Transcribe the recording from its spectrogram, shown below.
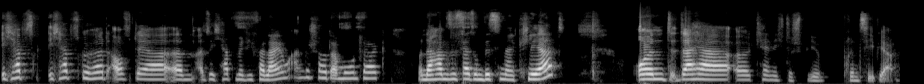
Ich hab's, ich hab's gehört auf der, ähm, also ich habe mir die Verleihung angeschaut am Montag und da haben sie es ja so ein bisschen erklärt. Und daher äh, kenne ich das Spielprinzip, ja.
